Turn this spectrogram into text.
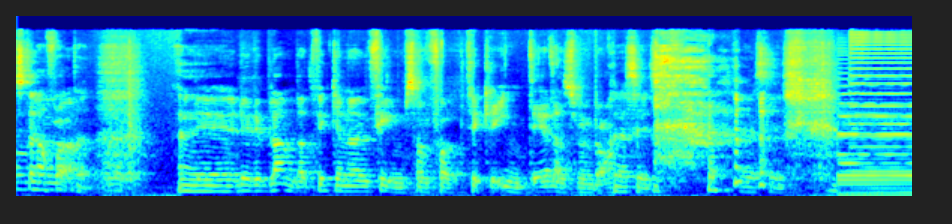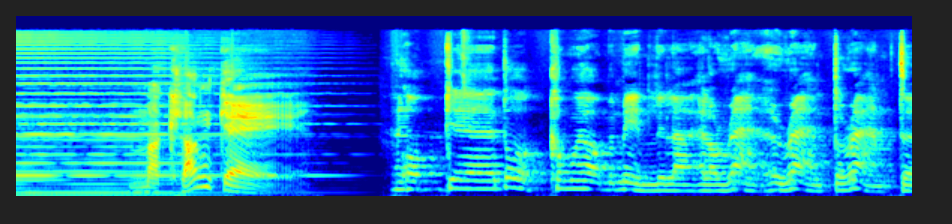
stämmer varför bra. Det, Eh, det är blandat vilken film som folk tycker inte är den som är bra. Precis. Precis. McClunkey. Och eh, då kommer jag med min lilla, eller rant, rant och rant. Eh,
